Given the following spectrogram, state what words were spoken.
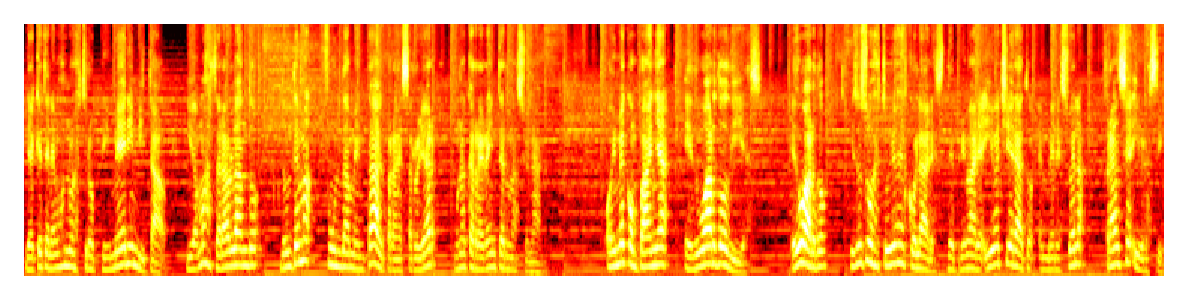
ya que tenemos nuestro primer invitado y vamos a estar hablando de un tema fundamental para desarrollar una carrera internacional. Hoy me acompaña Eduardo Díaz. Eduardo hizo sus estudios escolares de primaria y bachillerato en Venezuela, Francia y Brasil.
